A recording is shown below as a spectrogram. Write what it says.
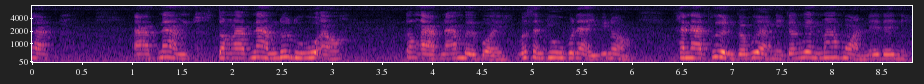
คักอาบน้ำต้องอาบน้ำดูดูเอา ต้องอาบน้ำบ่อยๆว่าสันยูบ่ได้พี่น้อง ขนาดพื้นกระเบื้องนี่กังเว้นมาห่อนเลยเด้นี่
